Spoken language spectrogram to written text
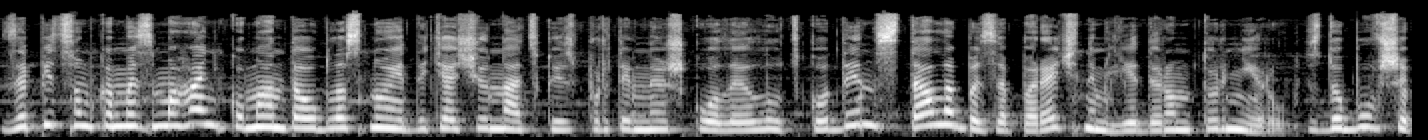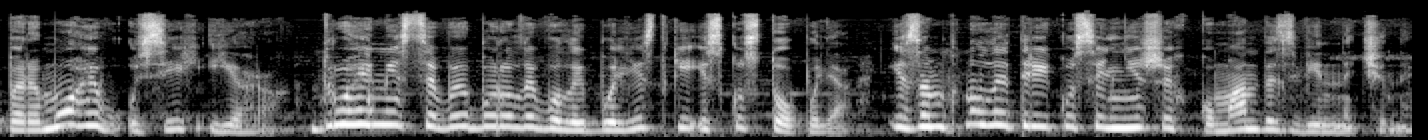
За підсумками змагань, команда обласної дитячо-юнацької спортивної школи Луцьк-1 стала беззаперечним лідером турніру, здобувши перемоги в усіх іграх. Друге місце вибороли волейболістки із Костополя і замкнули трійку сильніших команди з Вінниччини.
